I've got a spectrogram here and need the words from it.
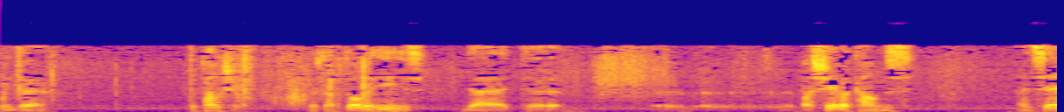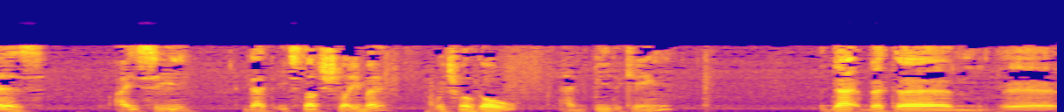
with the the The Haftorah is that uh, uh, comes and says, I see that it's not Shloime which will go and be the king, that, but um, uh,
